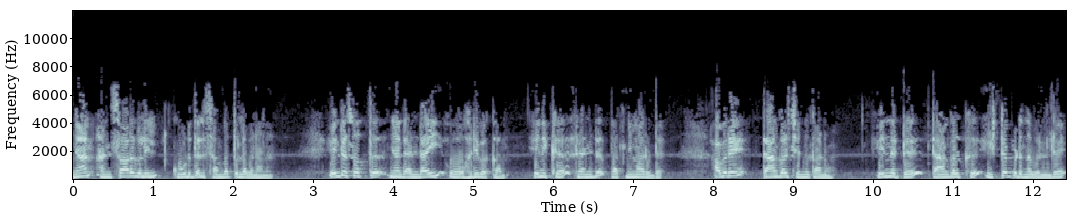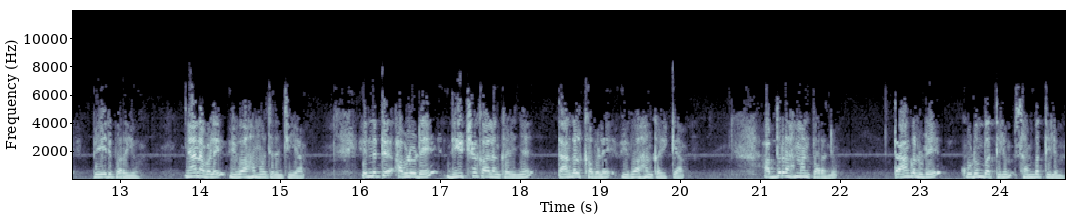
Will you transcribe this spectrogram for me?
ഞാൻ അൻസാറുകളിൽ കൂടുതൽ സമ്പത്തുള്ളവനാണ്. എന്റെ സ്വത്ത് ഞാൻ രണ്ടായി ഓഹരി വെക്കാം. എനിക്ക് രണ്ട് പത്നിമാരുണ്ട്. അവരെ താങ്കൾ ചെന്ന് കാണൂ. എന്നിട്ട് താങ്കൾക്ക് ഇഷ്ടപ്പെടുന്നവരുടെ പേര് പറയൂ. ഞാൻ അവളെ വിവാഹമോചനം ചെയ്യാം. എന്നിട്ട് അവളുടെ ദീക്ഷകാലം കഴിഞ്ഞ് താങ്കൾക്ക് അവളെ വിവാഹം കഴിക്കാം. അബ്ദുറഹ്മാൻ പറഞ്ഞു താങ്കളുടെ കുടുംബത്തിലും സമ്പത്തിലും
